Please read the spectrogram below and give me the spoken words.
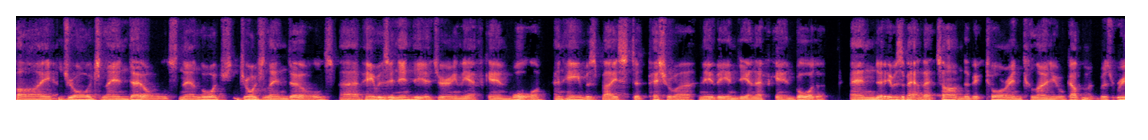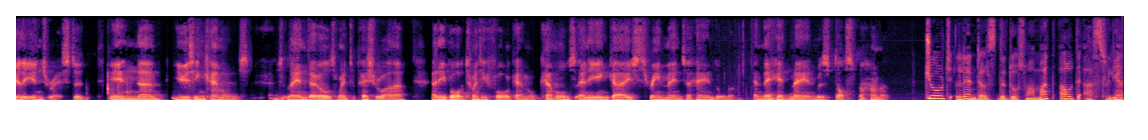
by George Landells. Now, Lord George Landells, uh, he was in India during the Afghan War, and he was based at Peshawar near the Indian-Afghan border. And it was about that time the Victorian colonial government was really interested in um, using camels Landells went to Peshawar and he bought 24 camel- camels and he engaged three men to handle them. And their head man was Dost Muhammad. جورج لندلز د دوست محمد او د استرالیا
